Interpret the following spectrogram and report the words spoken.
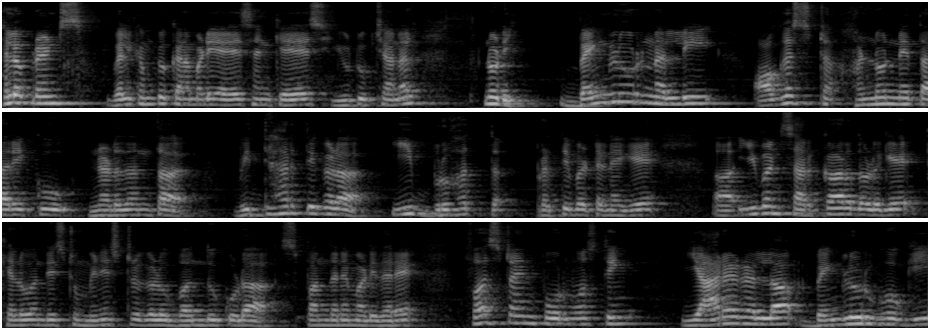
Hello friends welcome to Kannadi I S N K S YouTube channel ನೋಡಿ ಬೆಂಗಳೂರಿನಲ್ಲಿ ಆಗಸ್ಟ್ ಹನ್ನೊಂದನೇ ತಾರೀಕು ನಡೆದಂಥ ವಿದ್ಯಾರ್ಥಿಗಳ ಈ ಬೃಹತ್ ಪ್ರತಿಭಟನೆಗೆ ಈವನ್ ಸರ್ಕಾರದೊಳಗೆ ಕೆಲವೊಂದಿಷ್ಟು ಮಿನಿಸ್ಟ್ರುಗಳು ಬಂದು ಕೂಡ ಸ್ಪಂದನೆ ಮಾಡಿದ್ದಾರೆ. ಫಸ್ಟ್ ಆ್ಯಂಡ್ ಫೋರ್ಮೋಸ್ಟ್ ಥಿಂಗ್ ಯಾರ್ಯಾರೆಲ್ಲ ಬೆಂಗಳೂರಿಗೆ ಹೋಗಿ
